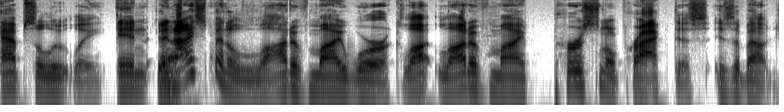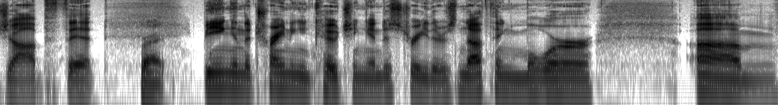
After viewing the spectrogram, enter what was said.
Absolutely. And and I spent a lot of my work, a lot, lot of my personal practice is about job fit. Right. Being in the training and coaching industry, there's nothing more um,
